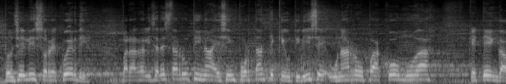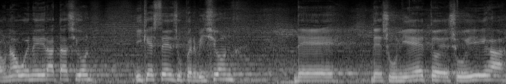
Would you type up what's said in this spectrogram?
Entonces, listo, recuerde, para realizar esta rutina es importante que utilice una ropa cómoda, que tenga una buena hidratación y que esté en supervisión de, de su nieto, de su hija,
